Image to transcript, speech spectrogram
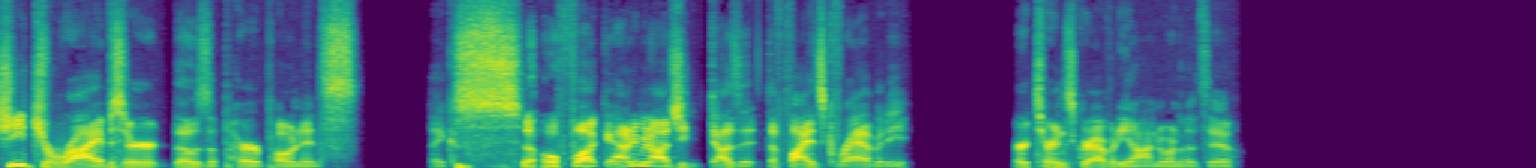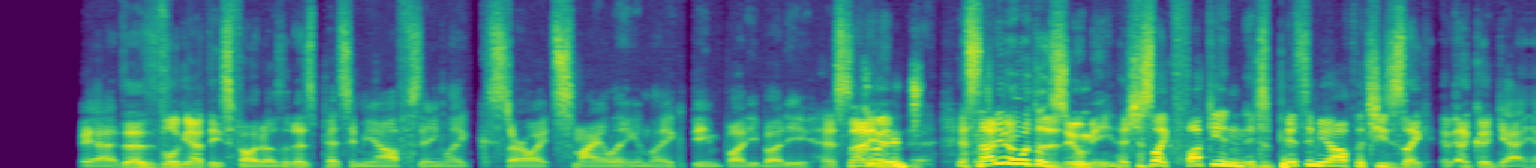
she drives her those her opponents like hmm. so fucking. I don't even know how she does it. Defies gravity or turns gravity on. One of the two. Yeah, looking at these photos, it is pissing me off seeing like Starlight smiling and like being buddy buddy. It's not even. It's not even with Azumi. It's just like fucking. It's just pissing me off that she's like a good guy.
